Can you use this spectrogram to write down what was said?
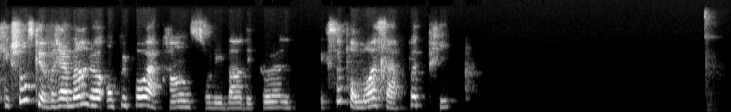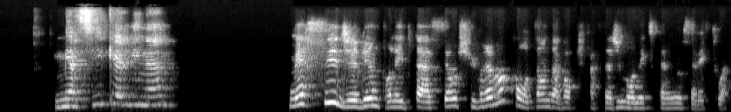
quelque chose que vraiment, là, on ne peut pas apprendre sur les bancs d'école. Et ça, pour moi, ça n'a pas de prix. Merci, Carolina. Merci, Jevin, pour l'invitation. Je suis vraiment contente d'avoir pu partager mon expérience avec toi.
